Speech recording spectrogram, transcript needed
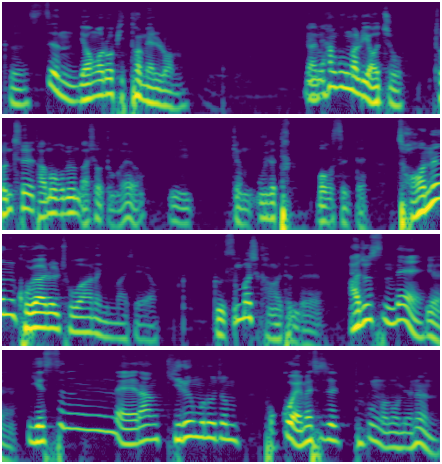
그 쓴 영어로 비터멜론. 그다음에 한국말로 여주. 전체 다 먹으면 맛이 어떤가요? 이 그냥 우리가 탁 먹었을 때그 저는 고야를 좋아하는 입맛이에요. 쓴맛이 강할 텐데. 아주 쓴데 예. 이게 쓴 애랑 기름으로 좀 볶고 MSG를 듬뿍 넣어놓으면은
